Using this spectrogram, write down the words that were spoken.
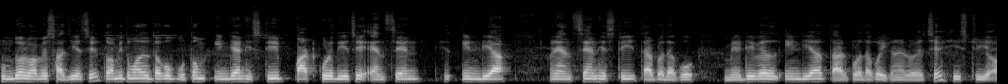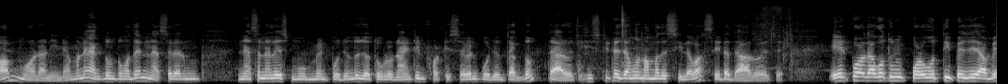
সুন্দরভাবে সাজিয়েছে। তো আমি তোমাদের দেখো, প্রথম ইন্ডিয়ান হিস্ট্রি পার্ট করে দিয়েছে অ্যানসেন্ট ইন্ডিয়া মানে অ্যানসিয়ান হিস্ট্রি তারপর দেখো মেডিভেল ইন্ডিয়া তারপর দেখো এখানে রয়েছে হিস্ট্রি অফ মডার্ন ইন্ডিয়া মানে একদম তোমাদের ন্যাশনাল ন্যাশনালিস্ট মুভমেন্ট পর্যন্ত যতগুলো নাইনটিন ফর্টি সেভেন পর্যন্ত একদম দেওয়া রয়েছে। হিস্ট্রিটা যেমন আমাদের সিলেবাস সেটা দেওয়া রয়েছে। এরপর দেখো, তুমি পরবর্তী পেজে যাবে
